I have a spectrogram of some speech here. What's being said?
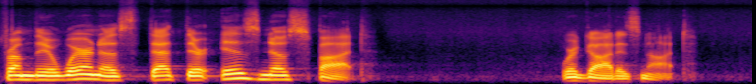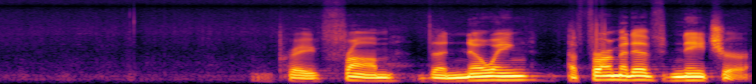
from the awareness that there is no spot where God is not pray from the knowing affirmative nature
